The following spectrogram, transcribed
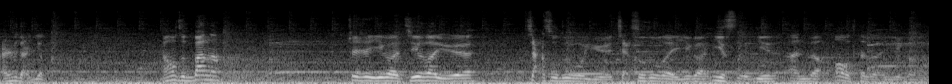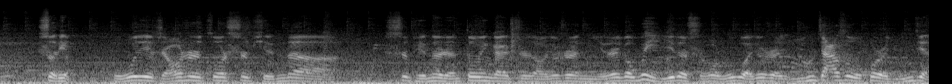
还是有点硬。然后怎么办呢？这是一个集合于加速度与减速度的一个 is in and out 的一个设定。我估计只要是做视频的视频的人都应该知道，就是你这个位移的时候，如果就是匀加速或者匀减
